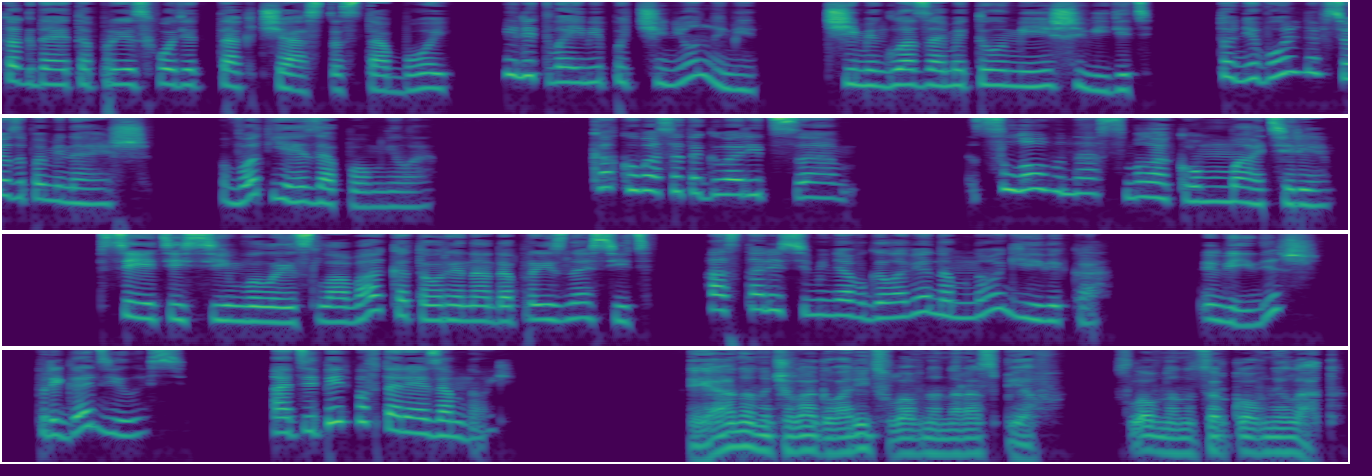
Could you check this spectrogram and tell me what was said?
когда это происходит так часто с тобой или твоими подчиненными, чьими глазами ты умеешь видеть, то невольно все запоминаешь. Вот я и запомнила. Как у вас это говорится, словно с молоком матери. Все эти символы и слова, которые надо произносить, остались у меня в голове на многие века. Видишь? Пригодилось. А теперь повторяй за мной. И она начала говорить словно нараспев, словно на церковный лад.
